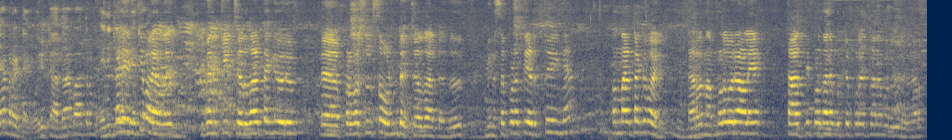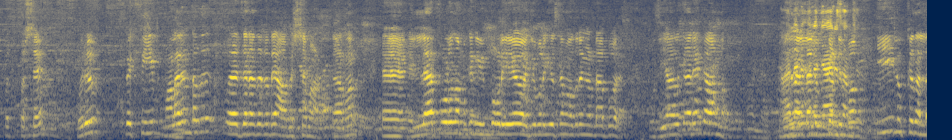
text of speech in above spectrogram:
ഞാൻ പറയട്ടെ ഒരു കഥാപാത്രം എനിക്ക് എനിക്ക് പറയാനുള്ളത് ഇവനിക്ക് ചെറുതായിട്ടെങ്കിലും ഒരു പ്രൊഫഷണൽസ് ഉണ്ട് ചെറുതായിട്ട്. ഇത് മിനുസപ്പെടുത്തി എടുത്തു കഴിഞ്ഞാൽ നന്നായിട്ടൊക്കെ വരും. കാരണം നമ്മൾ ഒരാളെ താഴ്ത്തിപ്പെടുത്താനോ കുറ്റപ്പെടുത്താനോ പറയൂല. പക്ഷെ ഒരു വ്യക്തിയും വളരേണ്ടത് ജനതകളുടെ ജനതയുടെ ആവശ്യമാണ്. കാരണം എല്ലായ്പ്പോഴും നമുക്ക് ന്യൂ പോളിയോ അജു വർഗീസിനെ മാത്രം കണ്ടാൽ പോരാ. പുതിയ ആൾക്കാരെയും കാണണം. ഈ ലുക്ക് നല്ല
